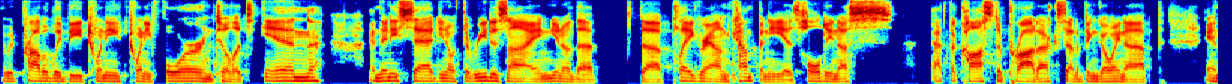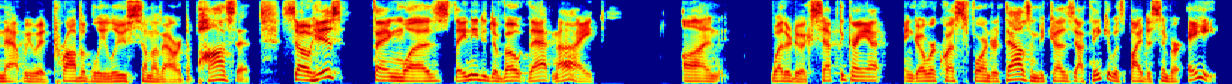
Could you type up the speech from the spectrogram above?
It would probably be 2024 until it's in. And then he said, you know, with the redesign, you know, the the playground company is holding us at the cost of products that have been going up and that we would probably lose some of our deposit. So his thing was they needed to vote that night on whether to accept the grant and go request 400,000 because I think it was by December 8th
